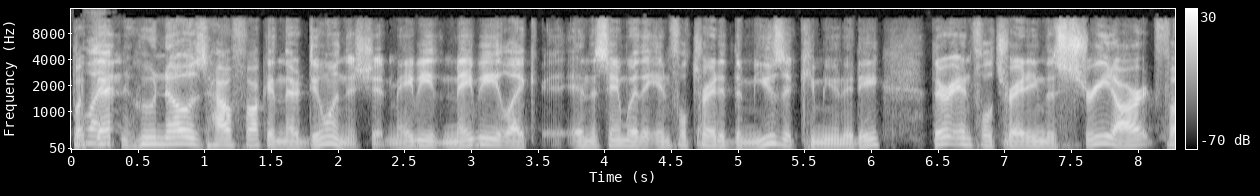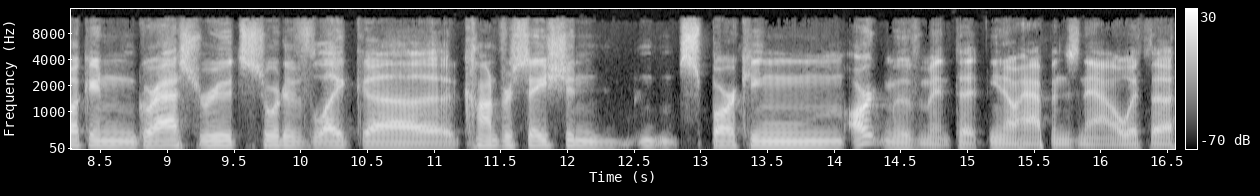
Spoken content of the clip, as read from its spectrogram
But like- then who knows how fucking they're doing this shit? Maybe, maybe like in the same way they infiltrated the music community, they're infiltrating the street art, fucking grassroots sort of like uh, conversation sparking art movement that you know happens now with uh,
